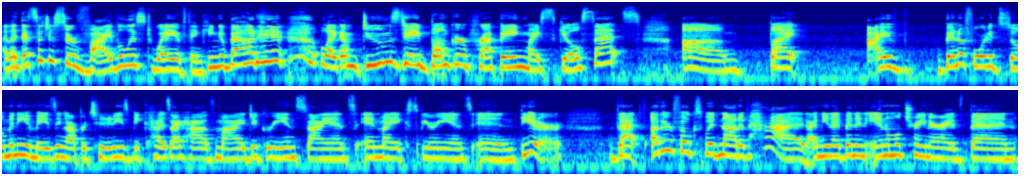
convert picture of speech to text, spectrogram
I like that's such a survivalist way of thinking about it. Like I'm doomsday bunker prepping my skill sets. Um, but I've been afforded so many amazing opportunities because I have my degree in science and my experience in theater that other folks would not have had. I mean, I've been an animal trainer, I've been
